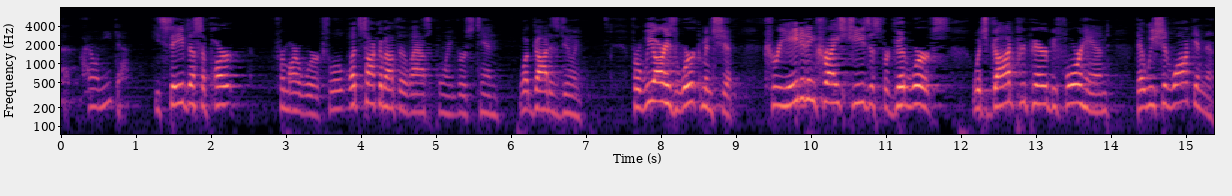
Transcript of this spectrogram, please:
I don't need that. He saved us apart from our works. Well, let's talk about the last point, verse 10. What God is doing. For we are His workmanship, created in Christ Jesus for good works, which God prepared beforehand that we should walk in them.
